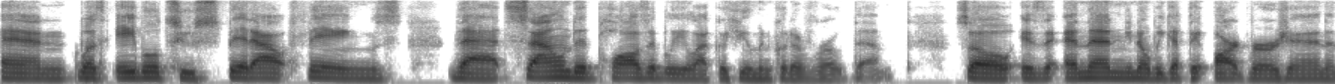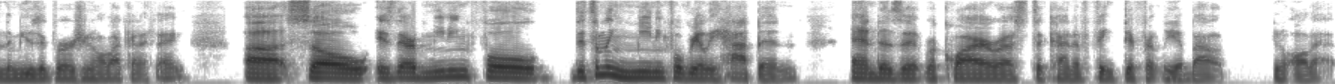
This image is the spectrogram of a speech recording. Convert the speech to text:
and was able to spit out things that sounded plausibly like a human could have wrote them. So is it, and then you know we get the art version and the music version, all that kind of thing. Uh, so is there meaningful? Did something meaningful really happen? And does it require us to kind of think differently about you know all that?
